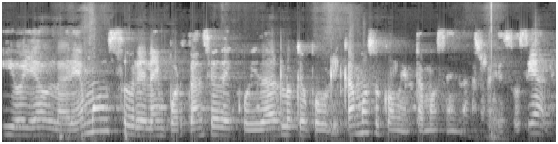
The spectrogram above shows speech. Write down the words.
y hoy hablaremos sobre la importancia de cuidar lo que publicamos o comentamos en las redes sociales.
